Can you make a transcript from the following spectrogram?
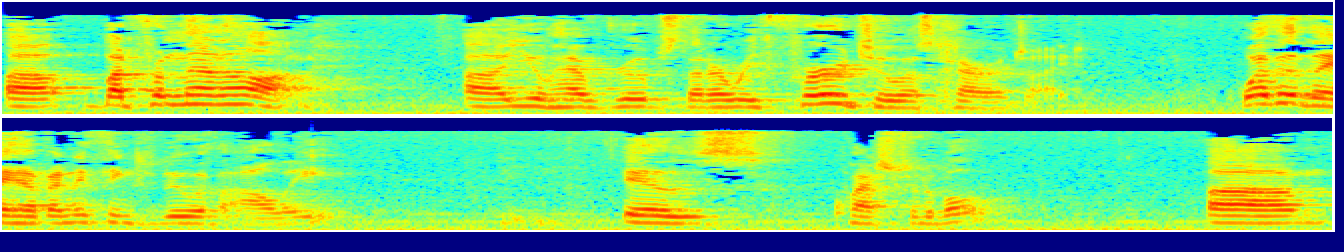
Uh, but from then on, uh, you have groups that are referred to as Kharijite. Whether they have anything to do with Ali is questionable. Um,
